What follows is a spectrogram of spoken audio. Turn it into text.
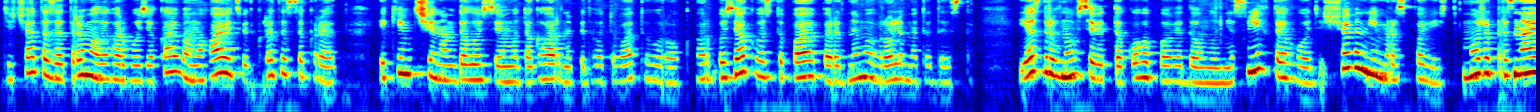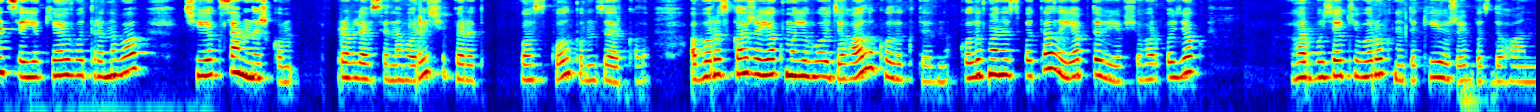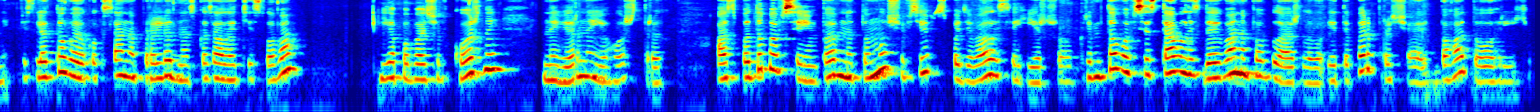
дівчата затримали гарбузяка і вимагають відкрити секрет. Яким чином вдалося йому так гарно підготувати урок? Гарбузяк виступає перед ними в ролі методиста. Я здригнувся від такого повідомлення. Сміх та й годі. Що він їм розповість? Може, признається, як я його тренував, чи як сам нишком вправлявся на горищі перед осколком дзеркала, або розкаже, як ми його одягали колективно. Коли б мене спитали, я б довів, що гарбузяк Гарбузяк і ворог не такий уже й бездоганний. Після того, як Оксана прилюдно сказала ті слова, я побачив кожний невірний його штрих. А сподобався їм, певно, тому, що всі сподівалися гіршого. Крім того, всі ставились до Івана поблажливо і тепер прощають багато гріхів.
